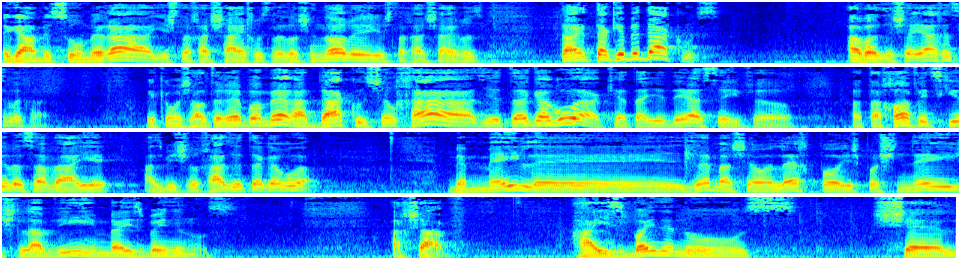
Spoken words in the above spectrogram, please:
וגם בסור מרע, יש לך שייכוס ללושן אורי, יש לך שייכוס, אתה כבדקוס, אבל זה שייך אצלך. וכמו שאלתר רב אומר, הדקוס שלך זה יותר גרוע, כי אתה יודע ספר, אתה חופץ קיר וסבייה, אז בשבילך זה יותר גרוע. במילא, זה מה שהולך פה, יש פה שני שלבים בהזבנינוס. עכשיו, ההזבנינוס של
